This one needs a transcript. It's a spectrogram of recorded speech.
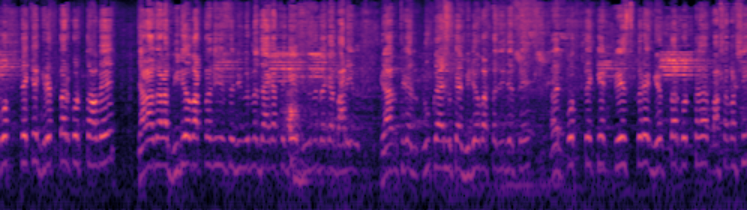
প্রত্যেককে গ্রেফতার করতে হবে। যারা যারা ভিডিও বার্তা দিয়েছে, বিভিন্ন জায়গা থেকে, বিভিন্ন জায়গায় বাড়ি, গ্রাম থেকে লুকায় লুকায় ভিডিও বার্তা দিতেছে তাদের প্রত্যেককে ট্রেস করে গ্রেফতার করতে হবে। পাশাপাশি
